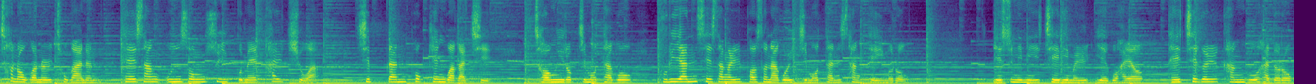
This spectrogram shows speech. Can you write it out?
천억 원을 초과하는 해상 운송 수입금의 탈취와 집단 폭행과 같이 정의롭지 못하고 불의한 세상을 벗어나고 있지 못한 상태이므로 예수님이 재림을 예고하여 대책을 강구하도록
